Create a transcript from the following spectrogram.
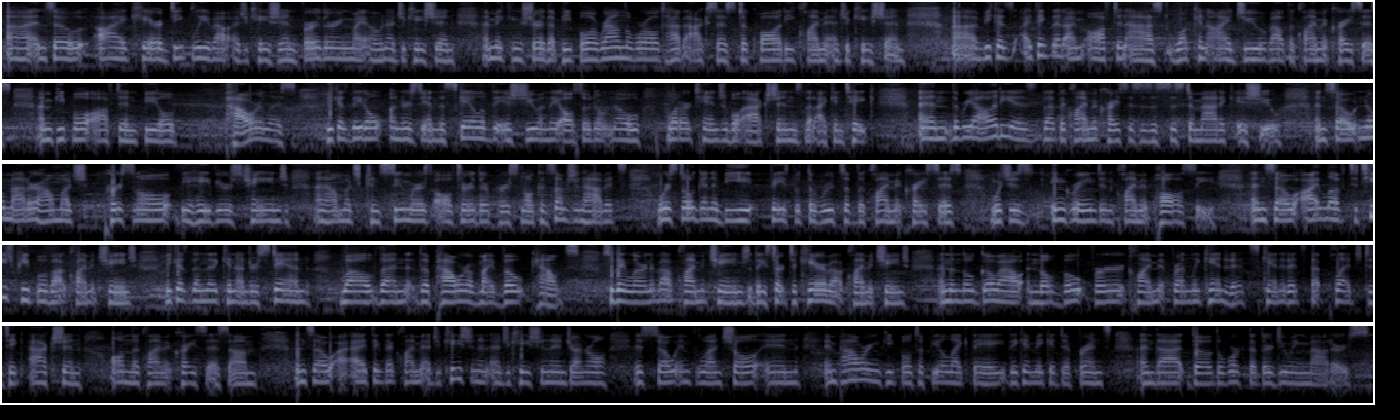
Uh, and so I care deeply about education, furthering my own education, and making sure that people around the world have access to quality climate education. Uh, because I think that I'm often asked, what can I do about the climate crisis? And people often feel powerless because they don't understand the scale of the issue and they also don't know what are tangible actions that I can take. And the reality is that the climate crisis is a systematic issue. And so, no matter how much personal behaviors change and how much consumers alter their personal consumption habits, we're still going to be faced with the roots of the climate crisis, which is ingrained in climate policy. And so, I love to teach people about climate change because then they can understand, well, then the power of my vote counts. So, they learn about climate change, they start to care about climate change, and then they'll go out and they'll vote for climate friendly candidates, candidates that pledge to take action on the climate crisis. Um, and so I, I, think that climate education and education in general is so influential in empowering people to feel like they, they can make a difference and that the, the work that they're doing matters.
